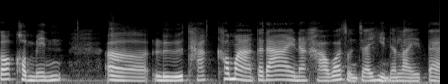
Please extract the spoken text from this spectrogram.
ก็คอมเมนต์หรือทักเข้ามาก็ได้นะคะ ว่าสนใจหินอะไรแต่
